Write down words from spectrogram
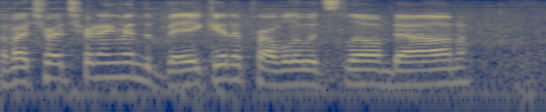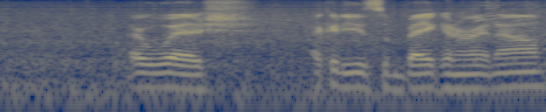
If I tried turning him into bacon, it probably would slow him down. I wish. I could use some bacon right now.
